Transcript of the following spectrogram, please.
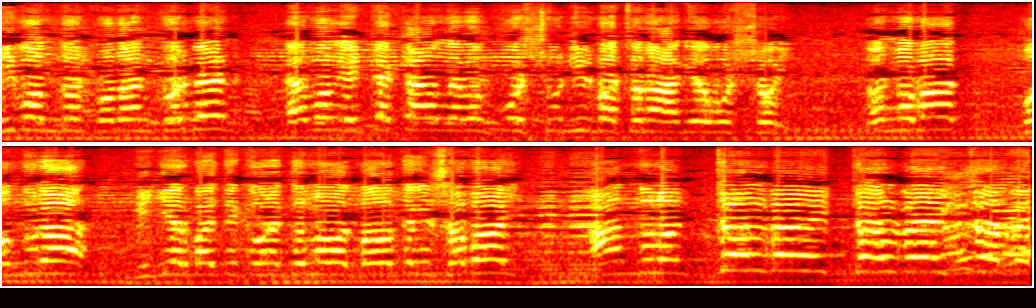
নিবন্ধন প্রদান করবেন এবং এটা কাল এবং পরশু নির্বাচন আগে অবশ্যই। ধন্যবাদ। বন্ধুরা, মিডিয়ার বাড়ি থেকে অনেক ধন্যবাদ। ভালো থেকে সবাই। আন্দোলন চলবে চলবে চলবে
